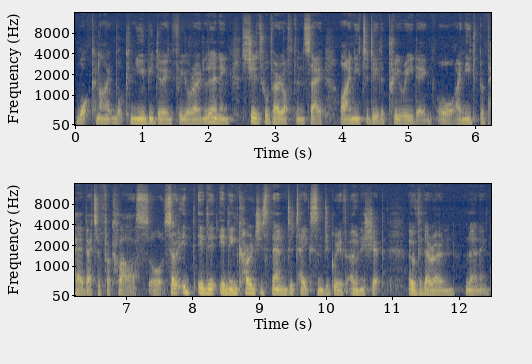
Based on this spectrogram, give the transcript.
what can I what can you be doing for your own learning? Students will very often say, oh, I need to do the pre-reading or I need to prepare better for class or so it, it, it encourages them to take some degree of ownership over their own learning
